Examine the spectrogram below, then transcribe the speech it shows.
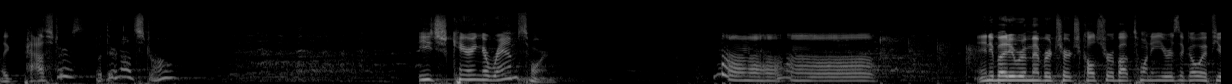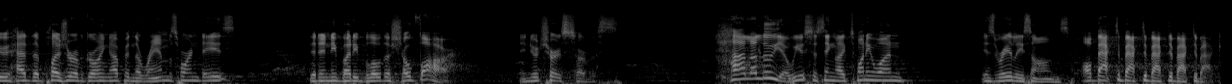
Like pastors, but they're not strong. Each carrying a ram's horn. Anybody remember church culture about 20 years ago? If you had the pleasure of growing up in the ram's horn days, did anybody blow the shofar in your church service? Hallelujah. We used to sing like 21 Israeli songs, all back to back to back to back to back.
